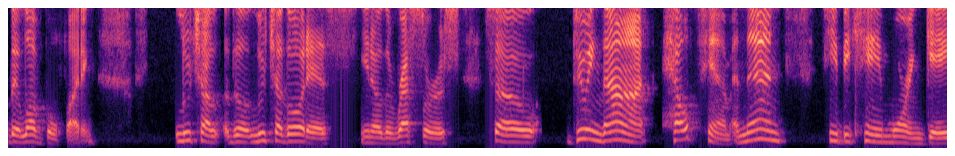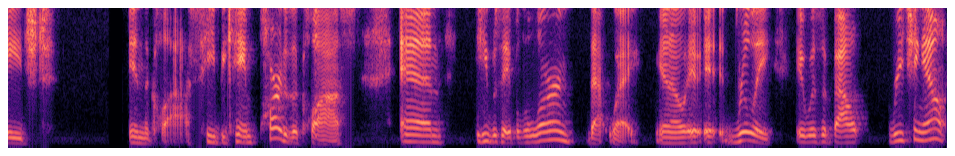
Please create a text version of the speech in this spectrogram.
They love bullfighting. Lucha, the luchadores, you know, the wrestlers. So doing that helped him. And then he became more engaged in the class. He became part of the class and he was able to learn that way. You know, it, it really it was about reaching out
